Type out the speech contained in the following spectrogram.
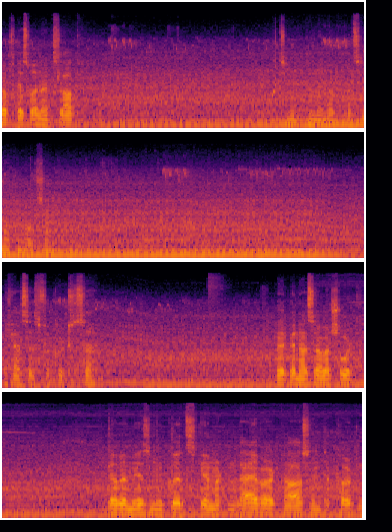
hoffe, das war nicht zu laut. Minuten, dass ich noch nachschaue. Ich hasse es für kurz zu sein. Weil ich bin auch selber schuld. Ja, wir müssen nur kurz gehen mit dem Leiber draußen in der Kalten.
